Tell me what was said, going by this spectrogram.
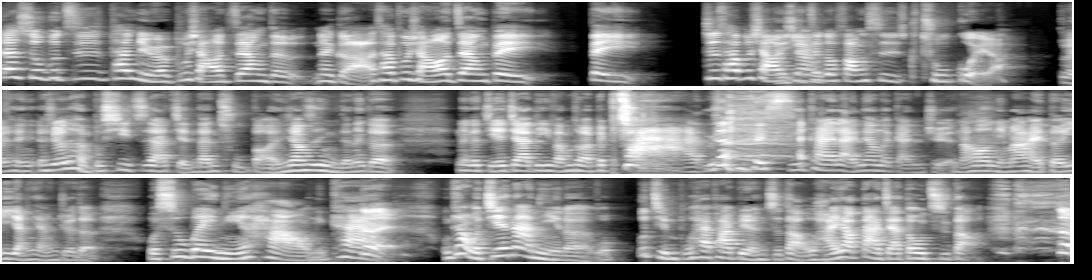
但殊不知他女儿不想要这样的那个啊，他不想要这样被被，就是他不想要以这个方式出轨啦。对，很就是很不细致啊，简单粗暴，很像是你的那个那个结痂地方突然被啪 被撕开来那样的感觉，然后你妈还得意洋洋，觉得我是为你好，你看，对，你看我接纳你了，我不仅不害怕别人知道，我还要大家都知道。对，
